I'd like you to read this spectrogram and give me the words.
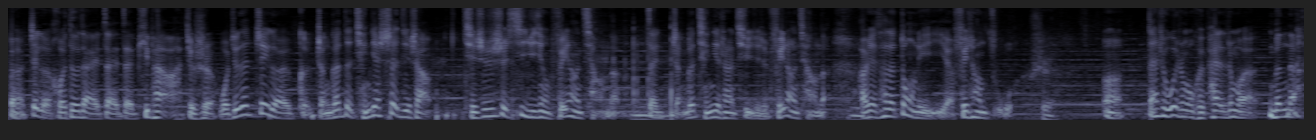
呃，这个回头再再再批判啊。就是我觉得这个整个的情节设计上其实是戏剧性非常强的，在整个情节上戏剧是非常强的，而且他的动力也非常足。是，嗯，但是为什么会拍的这么闷呢？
